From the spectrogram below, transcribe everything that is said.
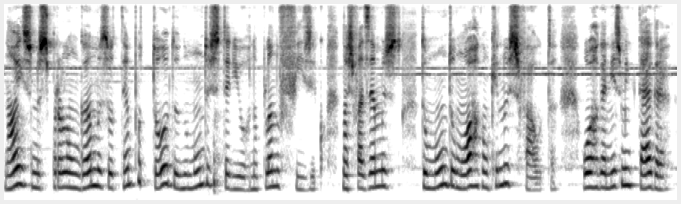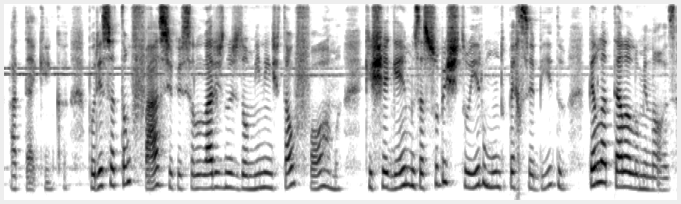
nós nos prolongamos o tempo todo no mundo exterior, no plano físico. Nós fazemos do mundo um órgão que nos falta. O organismo integra a técnica. Por isso é tão fácil que os celulares nos dominem de tal forma que cheguemos a substituir o mundo percebido pela tela luminosa.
